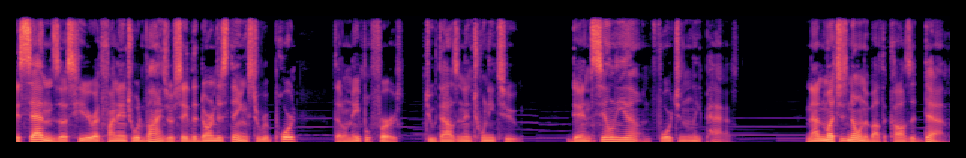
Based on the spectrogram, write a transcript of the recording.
It saddens us here at Financial Advisors Say the Darndest Things to report that on April 1st, 2022, Dan Celia unfortunately passed. Not much is known about the cause of death,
